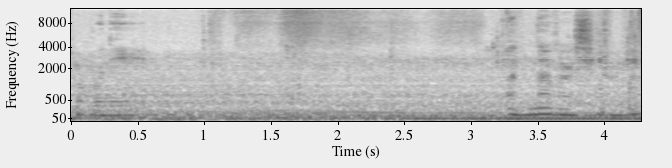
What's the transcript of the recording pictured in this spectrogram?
저분이 안 나가시려니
